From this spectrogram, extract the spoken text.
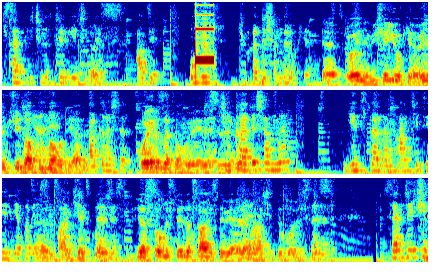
2 saattir içimde tutuyorum gerçekten. Evet. Abi o göz Kim Kardashian'da yok ya. Evet, öyle bir şey yok ya. Öyle bir şey daha Yani- bulunamadı yani. Arkadaşlar Koyarız zaten buraya e, Kim. Kardashian'la yeni Superman anketi yapabilirsiniz. Evet, anket ankette koyacağız. ya sol üstte ya da sağ üstte bir yerlerden Evet. ankette bulabilirsiniz. Ee, sence kim?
